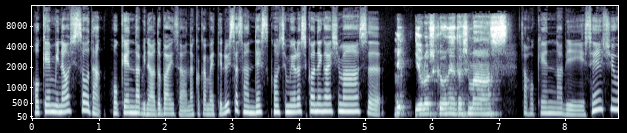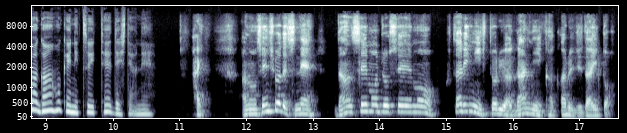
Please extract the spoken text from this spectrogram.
保険見直し相談、保険ナビのアドバイザー中亀照久さんです。今週もよろしくお願いします。はい、よろしくお願いいたします。さあ、保険ナビ、先週はがん保険についてでしたよね。はい。あの、先週はですね、男性も女性も2人に1人はがんにかかる時代と、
